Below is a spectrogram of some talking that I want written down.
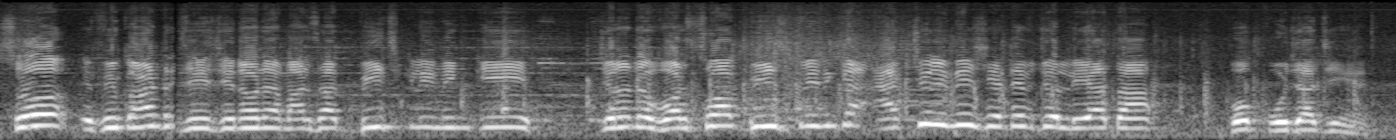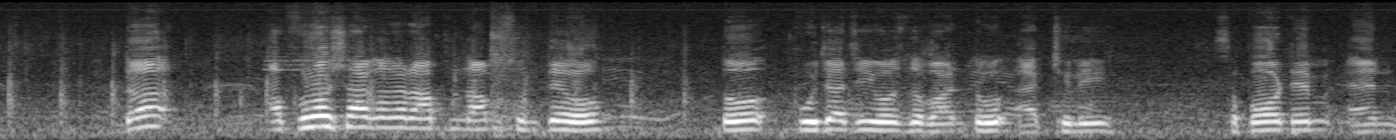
सो इफ़ यू कांट जी, जिन्होंने हमारे साथ बीच क्लीनिंग की, जिन्होंने वर्सवा बीच क्लीनिंग का एक्चुअल इनिशिएटिव जो लिया था, वो पूजा जी हैं। द अफरोज शाह अगर आप नाम सुनते हो तो Pooja ji was the one to actually support him and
